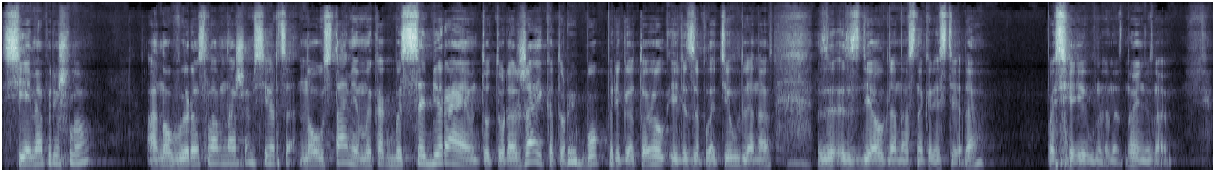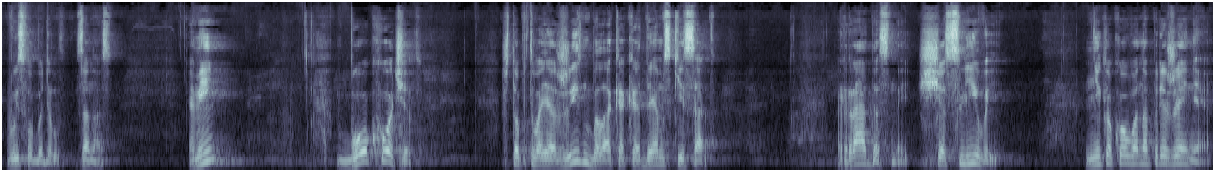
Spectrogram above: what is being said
Семя пришло, оно выросло в нашем сердце, но устами мы как бы собираем тот урожай, который Бог приготовил или заплатил для нас, сделал для нас на кресте, да? Посеял для нас, ну я не знаю, высвободил за нас. Аминь? Бог хочет, чтобы твоя жизнь была как Эдемский сад. Радостный, счастливый, никакого напряжения,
